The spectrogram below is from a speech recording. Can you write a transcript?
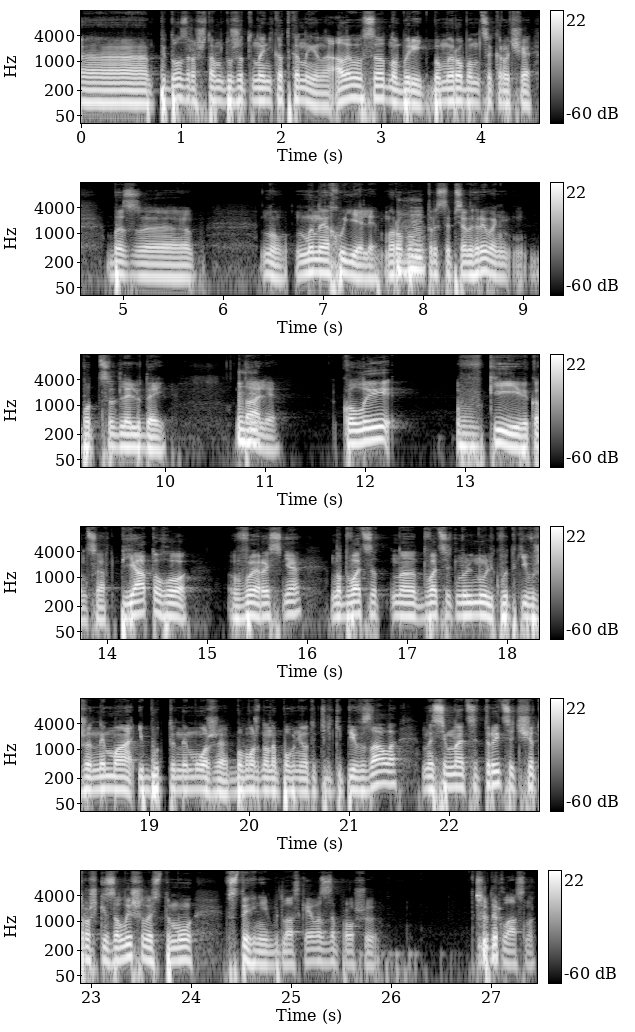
е, підозра, що там дуже тоненька тканина. Але ви все одно беріть, бо ми робимо це, коротше, без. Е, ну, ми не ахуєлі. Ми робимо Мгм. 350 гривень, бо це для людей. Мгм. Далі, коли в Києві концерт 5 вересня на 20 на 20.00 квитків вже нема і бути не може, бо можна наповнювати тільки півзала. На 17.30 ще трошки залишилось, тому встигніть, будь ласка, я вас запрошую. Буде Супер. класно.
